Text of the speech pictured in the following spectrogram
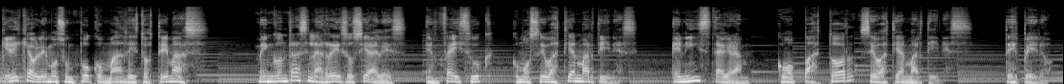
¿Querés que hablemos un poco más de estos temas? Me encontrás en las redes sociales, en Facebook como Sebastián Martínez, en Instagram como Pastor Sebastián Martínez. Te espero.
